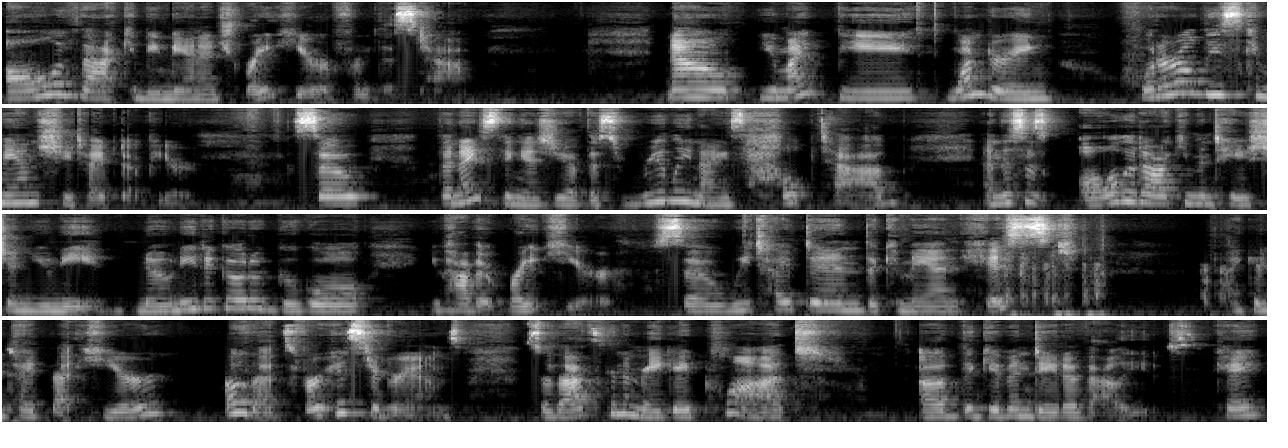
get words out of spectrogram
All of that can be managed right here from this tab. Now, you might be wondering, what are all these commands she typed up here? So the nice thing is you have this really nice help tab, and this is all the documentation you need. No need to go to Google, you have it right here. So we typed in the command hist. I can type that here. Oh, that's for histograms. So that's gonna make a plot of the given data values, okay?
